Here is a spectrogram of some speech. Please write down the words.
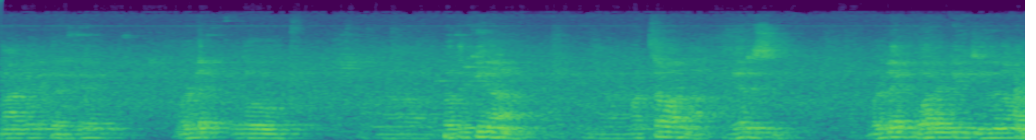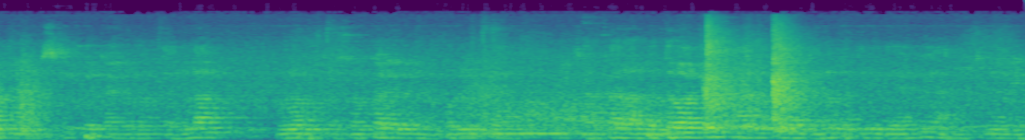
ನಾಗರಿಕರಿಗೆ ಒಳ್ಳೆ ಒಂದು ಬದುಕಿನ ಮಟ್ಟವನ್ನು ಏರಿಸಿ ಒಳ್ಳೆಯ ಕ್ವಾಲಿಟಿ ಜೀವನವನ್ನು ನಡೆಸಬೇಕಾಗಿರುವಂಥ ಎಲ್ಲ ಮೂಲಭೂತ ಸೌಕರ್ಯಗಳನ್ನು ಕೊಡಲಿಕ್ಕೆ ಸರ್ಕಾರ ಬದ್ಧವಾಗಿ ನಾನು ಕೂಡ ಜನಪ್ರತಿನಿಧಿಯಾಗಿ ಆ ನಿಟ್ಟಿನಲ್ಲಿ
